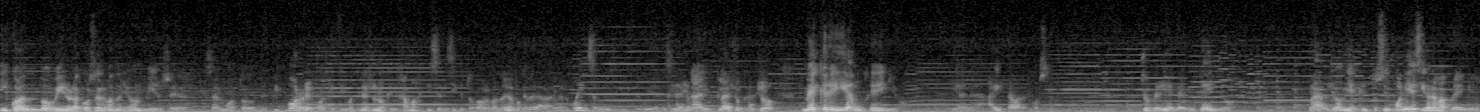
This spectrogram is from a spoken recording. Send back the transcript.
Y cuando vino la cosa del bandoneón, vino, se, se armó todo de piporre, porque te imaginas, yo no que jamás quise decir que tocaba el bandoneón porque me daba vergüenza, no voy a decir a nadie. Claro, yo, yo me creía un genio. Y ahí estaba la cosa. Yo creía que era un genio. Claro, yo había escrito sinfonías y ganaba premios.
